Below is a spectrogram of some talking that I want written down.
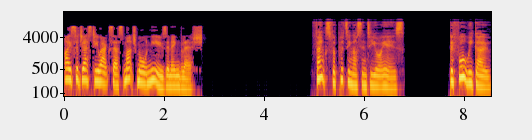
I suggest you access much more news in English. Thanks for putting us into your ears. Before we go,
